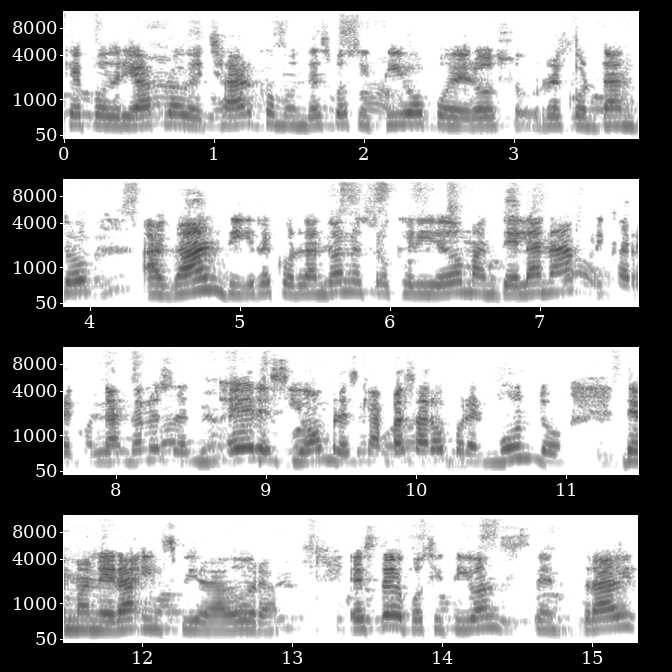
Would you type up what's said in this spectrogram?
que podría aprovechar como un dispositivo poderoso, recordando a Gandhi, recordando a nuestro querido Mandela en África, recordando a nuestras mujeres y hombres que han pasado por el mundo de manera inspiradora. Este dispositivo ancestral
